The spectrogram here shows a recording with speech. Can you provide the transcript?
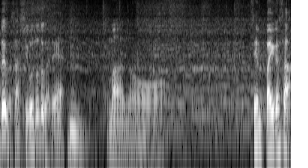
例えばさ仕事とかでうん。まああの先輩がさ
